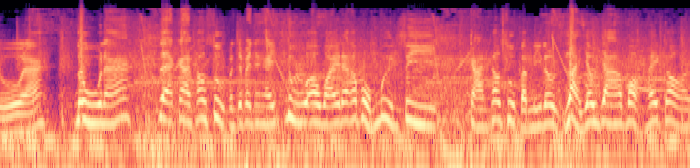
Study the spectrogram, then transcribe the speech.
ดูนะ ดูนะแต่การเข้าสูตรมันจะเป็นยังไงดูเอาไว้นะครับผมหมื่นสี่การเข้าสูตรแบบนี้เราไหลยาวๆบอกให้ก่อน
